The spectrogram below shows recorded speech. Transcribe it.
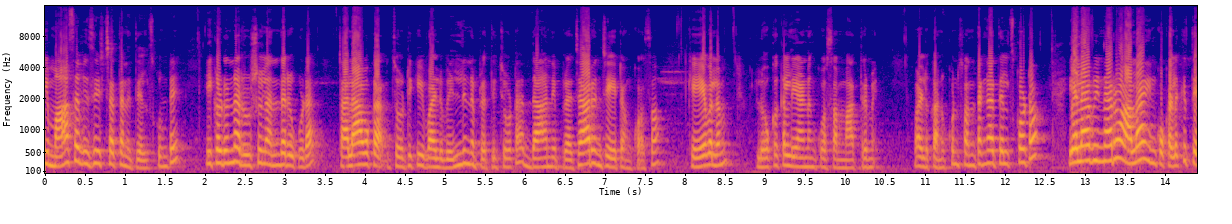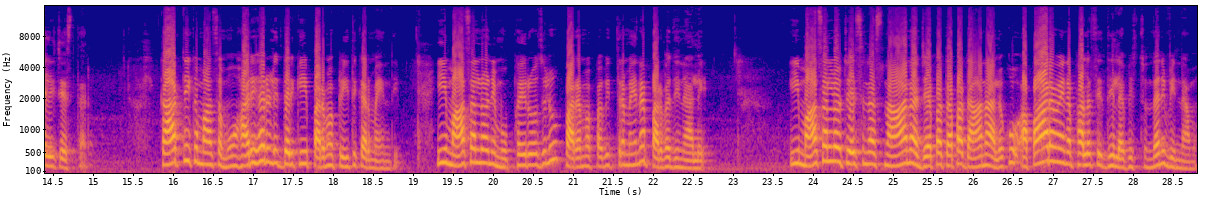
ఈ మాస విశిష్టతని తెలుసుకుంటే ఇక్కడున్న ఋషులందరూ కూడా తలా ఒక చోటికి వాళ్ళు వెళ్ళిన ప్రతి చోట దాన్ని ప్రచారం చేయటం కోసం కేవలం లోక కళ్యాణం కోసం మాత్రమే. వాళ్ళు కనుక్కుని సొంతంగా తెలుసుకోవటం ఎలా విన్నారో అలా ఇంకొకళ్ళకి తెలియజేస్తారు. కార్తీక మాసము హరిహరులిద్దరికీ పరమ ప్రీతికరమైంది. ఈ మాసంలోని ముప్పై రోజులు పరమ పవిత్రమైన పర్వదినాలే. ఈ మాసంలో చేసిన స్నాన జపతప దానాలకు అపారమైన ఫలసిద్ధి లభిస్తుందని విన్నాము.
